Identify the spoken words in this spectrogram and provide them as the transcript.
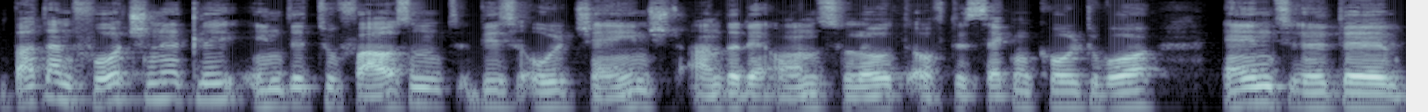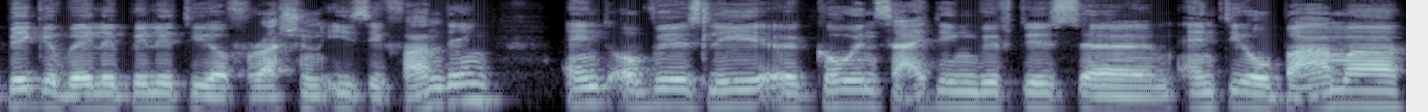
But unfortunately, in the 2000, this all changed under the onslaught of the Second Cold War and uh, the big availability of Russian easy funding, and obviously uh, coinciding with this uh, anti Obama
